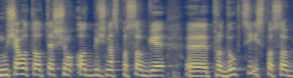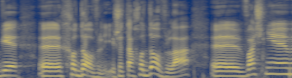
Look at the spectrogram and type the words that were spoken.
musiało to też się odbić na sposobie produkcji i sposobie hodowli, że ta hodowla właśnie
